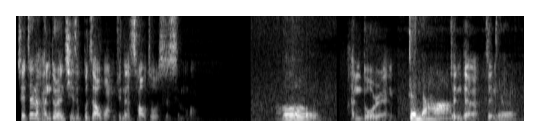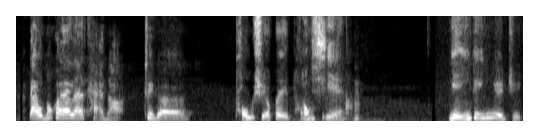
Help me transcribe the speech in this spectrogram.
所以真的很多人其实不知道网军的操作是什么。哦，很多人真的哈，真的真的。来，我们回来来谈啊，这个同学会同协啊，演一个音乐剧，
